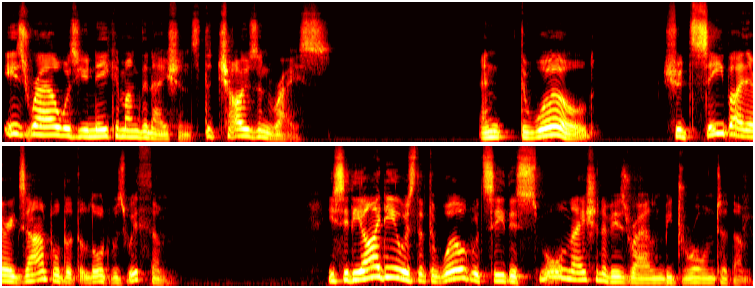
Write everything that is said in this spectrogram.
Israel was unique among the nations, the chosen race. And the world should see by their example that the Lord was with them. You see, the idea was that the world would see this small nation of Israel and be drawn to them.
